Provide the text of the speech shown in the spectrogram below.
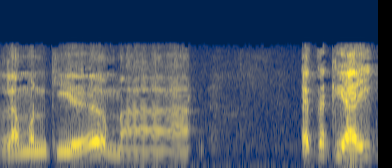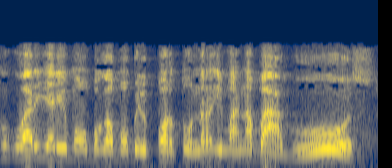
lamun kieu mah. Eta kiai ku kuari jadi mau boga mobil Fortuner imahna bagus.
